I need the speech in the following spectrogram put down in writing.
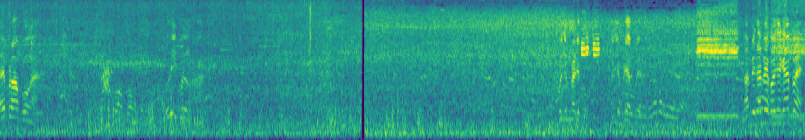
பயப்படாம போங்க. போங்க போங்க போங்க. ஒதுங்கி போதுங்க கொஞ்சம் முன்னாடி போ. கொஞ்சம் எப்படியா போயிரு தம்பி தம்பி கொஞ்சம் கேட்பேன்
